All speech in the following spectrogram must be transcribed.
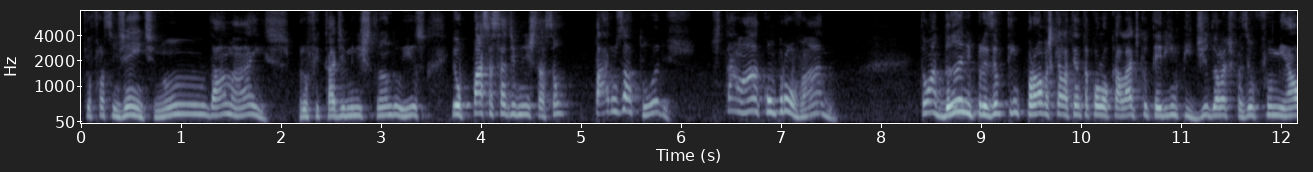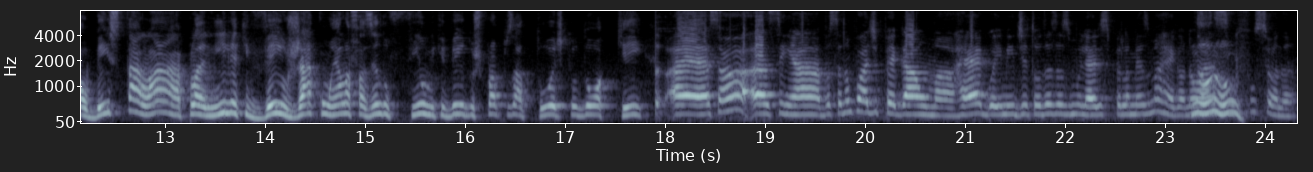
que eu falo assim, gente, não dá mais para eu ficar administrando isso. Eu passo essa administração para os atores. Está lá comprovado. Então a Dani, por exemplo, tem provas que ela tenta colocar lá de que eu teria impedido ela de fazer o filme A ou B. Está lá a planilha que veio já com ela fazendo o filme, que veio dos próprios atores, que eu dou ok. É só assim, a, você não pode pegar uma régua e medir todas as mulheres pela mesma régua. Não, não é assim não. que funciona.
